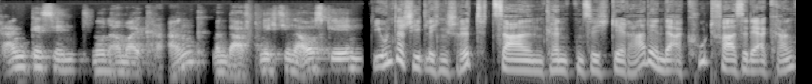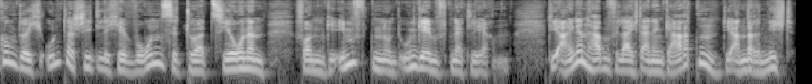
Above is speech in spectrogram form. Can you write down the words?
Kranke sind nun einmal krank, man darf nicht hinausgehen. Die unterschiedlichen Schrittzahlen könnten sich gerade in der Akutphase der Erkrankung durch unterschiedliche Wohnsituationen von geimpften und ungeimpften erklären. Die einen haben vielleicht einen Garten, die anderen nicht.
